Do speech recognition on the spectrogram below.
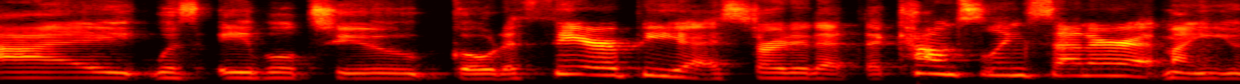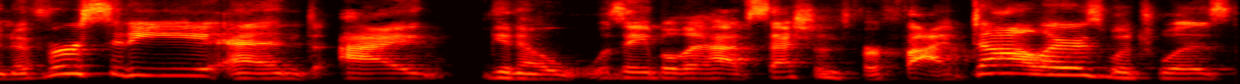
I was able to go to therapy. I started at the counseling center at my university, and I, you know, was able to have sessions for $5, which was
